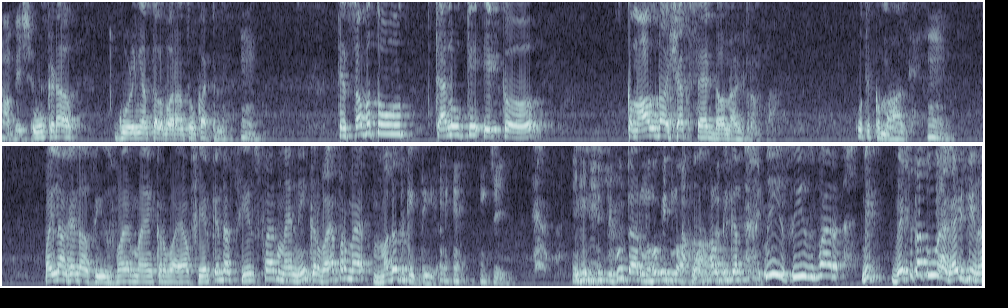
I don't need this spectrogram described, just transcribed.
ਹਾਂ ਬੇਸ਼ੱਕ। ਉਹ ਕਿਹੜਾ ਗੋਲੀਆਂ ਤਲਵਾਰਾਂ ਤੋਂ ਘੱਟ ਨੇ। ਹੂੰ। ਤੇ ਸਭ ਤੋਂ ਕਹਿ ਲਓ ਕਿ ਇੱਕ ਕਮਾਲ ਦਾ ਸ਼ਖਸ ਹੈ ਡੋਨਾਲਡ ਟਰੰਪ। ਉਹ ਤੇ ਕਮਾਲ ਹੈ। ਹੂੰ। ਪਹਿਲਾਂ ਕਹਿੰਦਾ ਸੀਜ਼ ਫਾਇਰ ਮੈਂ ਕਰਵਾਇਆ ਫਿਰ ਕਹਿੰਦਾ ਸੀਜ਼ ਫਾਇਰ ਮੈਂ ਨਹੀਂ ਕਰਵਾਇਆ ਪਰ ਮੈਂ ਮਦਦ ਕੀਤੀ ਹੈ। ਜੀ। ਯੂ ਟਰਨ ਹੋ ਵੀ ਕਮਾਲ ਦੀ ਗੱਲ। ਨਹੀਂ ਸੀਜ਼ ਫਾਇਰ ਵਿੱਚ ਤਾਂ ਤੂੰ ਹੈਗਾ ਹੀ ਸੀ ਨਾ।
